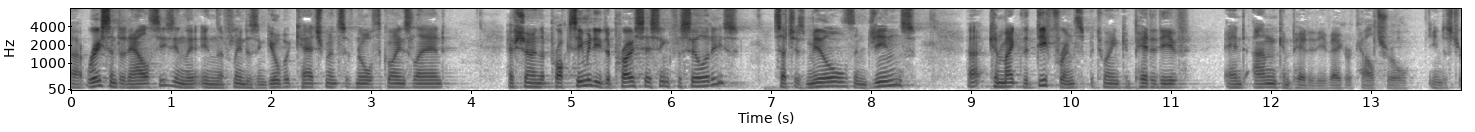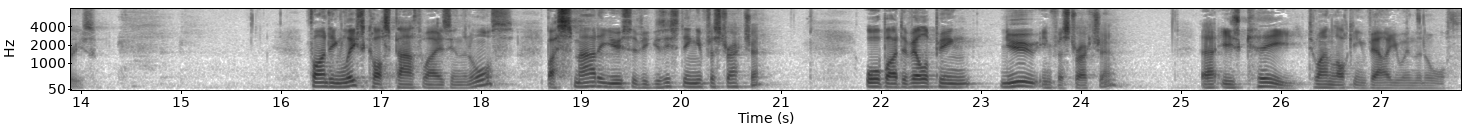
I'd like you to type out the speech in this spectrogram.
Uh, recent analyses in the, in the Flinders and Gilbert catchments of North Queensland have shown that proximity to processing facilities, such as mills and gins, uh, can make the difference between competitive and uncompetitive agricultural industries. Finding least cost pathways in the north by smarter use of existing infrastructure or by developing new infrastructure uh, is key to unlocking value in the north.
